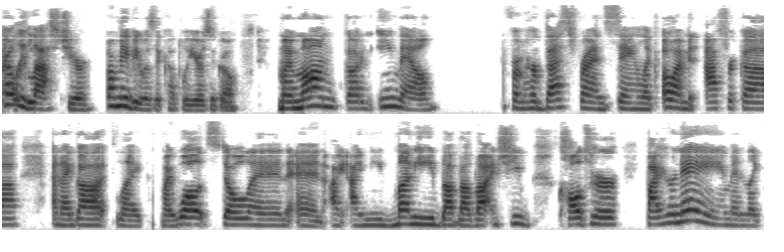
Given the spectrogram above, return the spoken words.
probably last year, or maybe it was a couple years ago. My mom got an email from her best friend saying like, oh, I'm in Africa and I got like my wallet stolen and I, I need money, blah, blah, blah. And she called her by her name and like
